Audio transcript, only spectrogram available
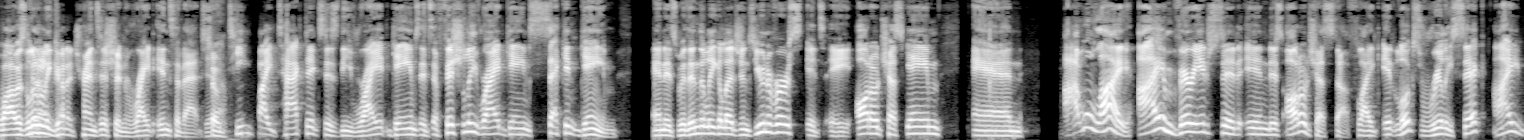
Well, I was literally going to transition right into that. So, Yeah. Teamfight Tactics is the Riot Games. It's officially Riot Games' second game, and it's within the League of Legends universe. It's a auto chess game, and I won't lie, I am very interested in this auto chess stuff. Like, it looks really sick. I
